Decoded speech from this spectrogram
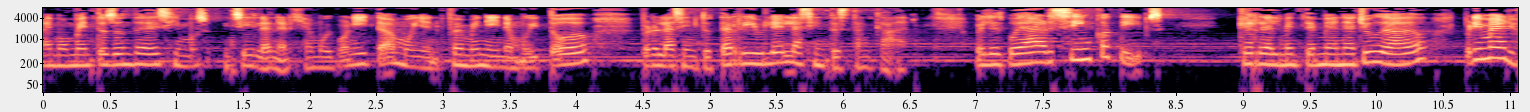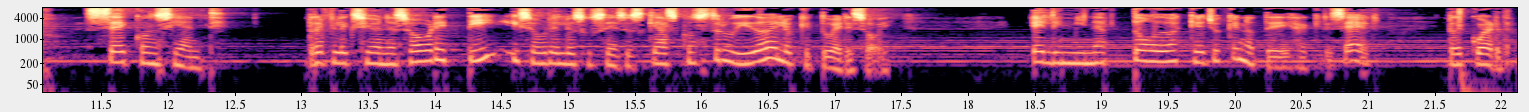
Hay momentos donde decimos, sí, la energía muy bonita, muy femenina, muy todo, pero la siento terrible, la siento estancada. Hoy les voy a dar cinco tips que realmente me han ayudado. Primero, sé consciente. Reflexiona sobre ti y sobre los sucesos que has construido de lo que tú eres hoy. Elimina todo aquello que no te deja crecer Recuerda,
